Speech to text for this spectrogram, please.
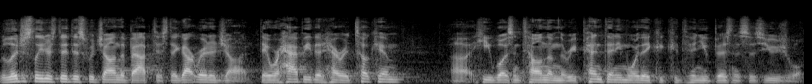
Religious leaders did this with John the Baptist. They got rid of John. They were happy that Herod took him. Uh, he wasn't telling them to repent anymore. They could continue business as usual.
